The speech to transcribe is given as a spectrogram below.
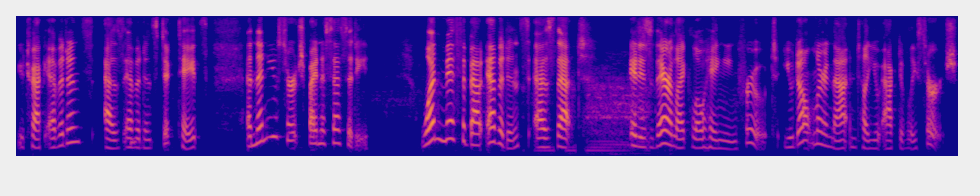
You track evidence as mm. evidence dictates, and then you search by necessity. One myth about evidence is that it is there like low hanging fruit. You don't learn that until you actively search.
